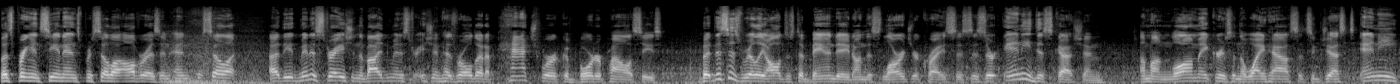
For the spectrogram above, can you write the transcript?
Let's bring in CNN's Priscilla Alvarez. And, and Priscilla, uh, the administration, the Biden administration, has rolled out a patchwork of border policies, but this is really all just a band aid on this larger crisis. Is there any discussion among lawmakers in the White House that suggests any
